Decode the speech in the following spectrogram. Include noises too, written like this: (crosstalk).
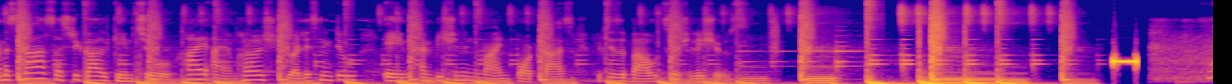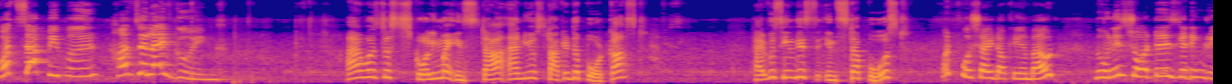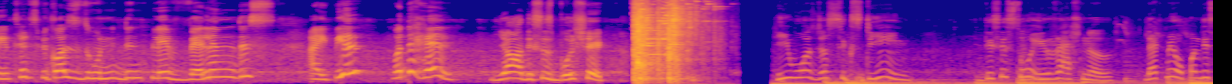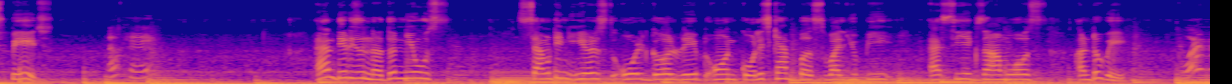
Namaskar, Sastrikal, Kemcho. Hi, I am Harsh. You are listening to AIM Ambition in Mind podcast, which is about social issues. What's up, people? How's your life going? I was just scrolling my Insta and you started the podcast. Have you seen this Insta post? What post are you talking about? Dhoni's daughter is getting rape threats because Dhoni didn't play well in this IPL? What the hell? Yeah, this is bullshit. He was just 16. This is so irrational. Let me open this page. Okay. And there is another news. 17 years old girl raped on college campus while UPSC exam was underway. What?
